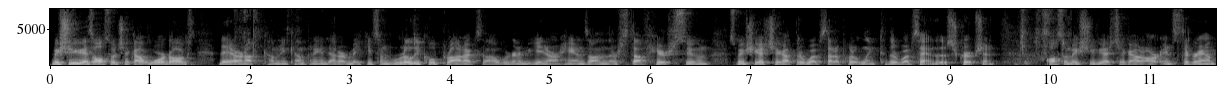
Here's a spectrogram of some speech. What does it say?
Make sure you guys also check out War Dogs. They are an upcoming company that are making some really cool products. Uh, we're going to be getting our hands on their stuff here soon. So make sure you guys check out their website. I'll put a link to their website in the description. Also, make sure you guys check out our Instagram.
